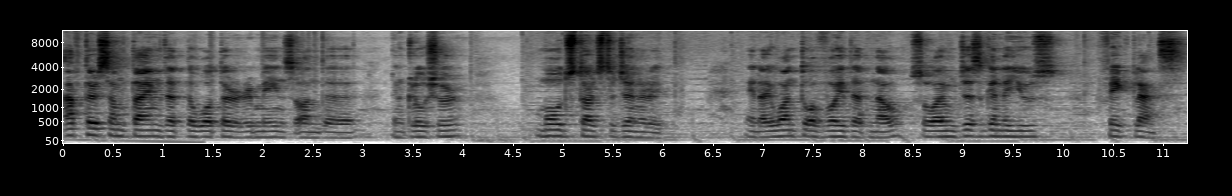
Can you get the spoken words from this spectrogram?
after some time that the water remains on the enclosure mold starts to generate and I want to avoid that now so I'm just gonna use fake plants.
